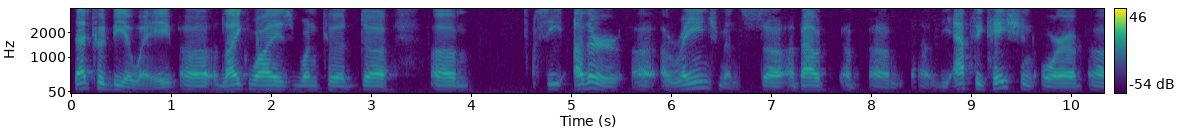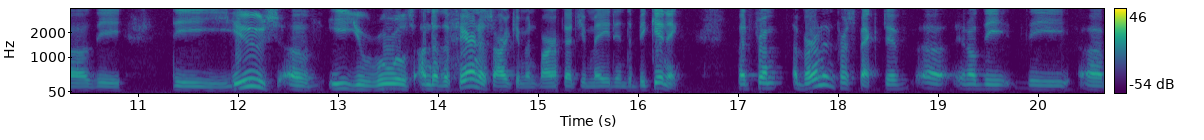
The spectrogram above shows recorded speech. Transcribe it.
That could be a way. Likewise, one could. Um, see other arrangements about um, the application or the the use of EU rules under the fairness argument, Mark, that you made in the beginning. But from a Berlin perspective, uh, you know, the the uh,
